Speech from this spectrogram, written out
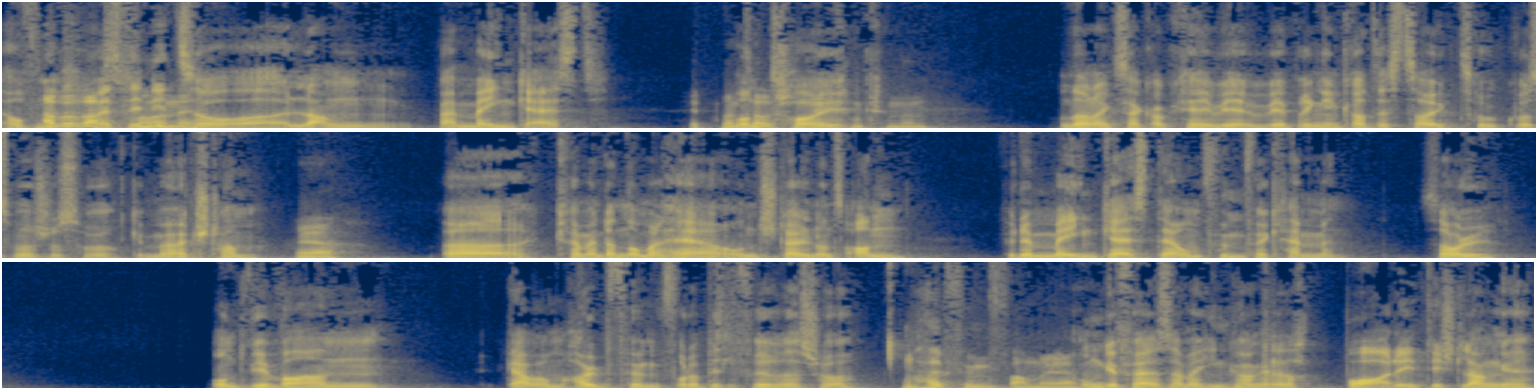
Hoffentlich wird die nicht so lang beim Main Guest. hätte man und denken können. Und dann haben wir gesagt, okay, wir, wir bringen gerade das Zeug zurück, was wir schon so gemerged haben. Ja. äh, kommen dann nochmal her und stellen uns an für den Main Guest, der um 5 Uhr kommen soll. Und wir waren, glaube um halb fünf oder ein bisschen früher schon, Um halb fünf waren wir, ja. ungefähr sind wir hingegangen und dachte, boah, die, die Schlange,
